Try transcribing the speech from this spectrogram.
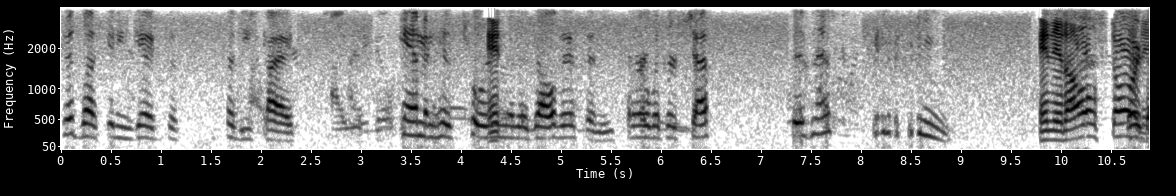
Good luck getting gigs for, for these guys. Him and his touring And- with his Elvis, and her with her chef business. And it all started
